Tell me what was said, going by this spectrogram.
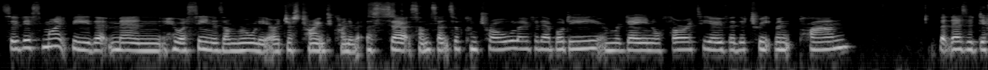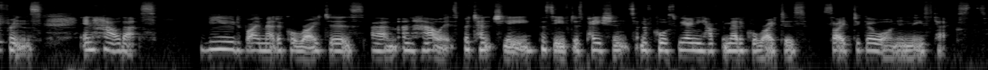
So, this might be that men who are seen as unruly are just trying to kind of assert some sense of control over their body and regain authority over the treatment plan but there's a difference in how that's viewed by medical writers um, and how it's potentially perceived as patients. And of course, we only have the medical writers' side to go on in these texts.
